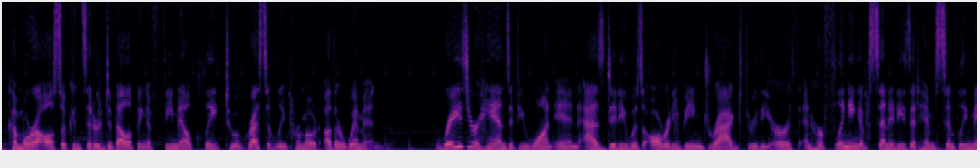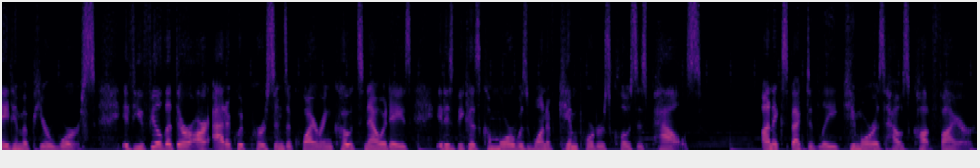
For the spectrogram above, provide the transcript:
Kimora also considered developing a female clique to aggressively promote other women. Raise your hands if you want in, as Diddy was already being dragged through the earth, and her flinging obscenities at him simply made him appear worse. If you feel that there are adequate persons acquiring coats nowadays, it is because Kimora was one of Kim Porter's closest pals. Unexpectedly, Kimora's house caught fire.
